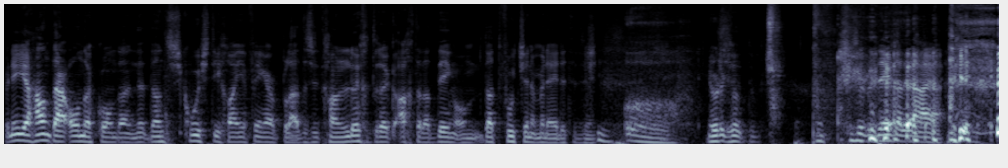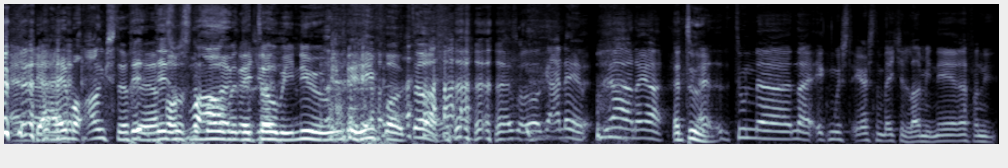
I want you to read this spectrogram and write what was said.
Wanneer je hand daaronder komt, dan, dan squisht die gewoon je vinger plat. Er zit gewoon luchtdruk achter dat ding om dat voetje naar beneden te doen. Oh. Dan hoorde zo... De ja, ja. En, eh, ja, helemaal angstig. Dit eh, was fuck, moment wel. Toby knew. He fucked up. Zo, oh, goddamn. Ja, nou ja. En toen? En toen, eh, nou, ik moest eerst een beetje lamineren van die,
